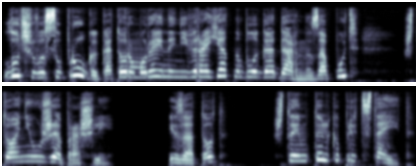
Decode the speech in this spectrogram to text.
Лучшего супруга, которому Рейна невероятно благодарна за путь, что они уже прошли, и за тот, что им только предстоит.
